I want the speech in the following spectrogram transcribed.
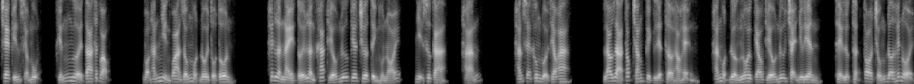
che kín xẹo mụn, khiến người ta thất vọng. Bọn hắn nhìn qua giống một đôi tổ tôn. Hết lần này tới lần khác thiếu nữ kia chưa tỉnh hồn nói, nhị sư ca, hắn hắn sẽ không đuổi theo a. Lão giả tóc trắng kịch liệt thở hào hẹn, hắn một đường lôi kéo thiếu nữ chạy như điên, thể lực thật to chống đỡ hết nổi,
